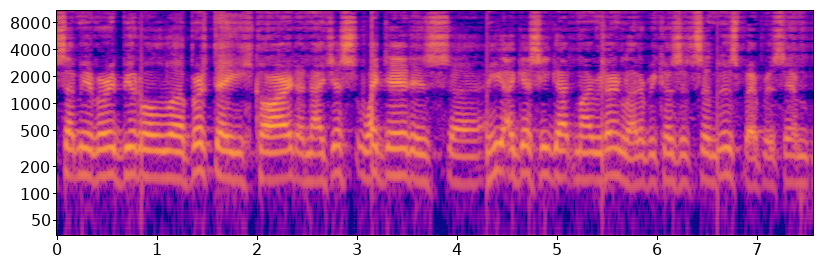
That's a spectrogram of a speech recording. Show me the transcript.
sent me a very beautiful uh, birthday card, and I just what I did is uh, he, I guess he got my return letter because it's in the newspapers. Him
